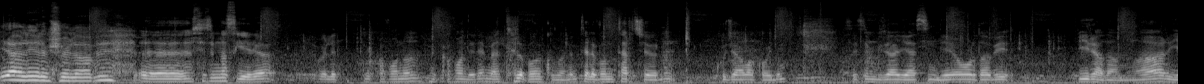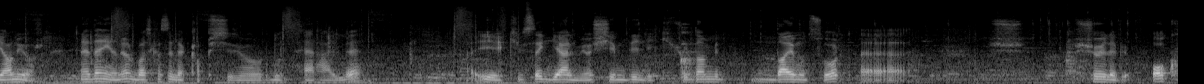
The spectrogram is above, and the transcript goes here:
İlerleyelim şöyle abi. Ee, sesim nasıl geliyor? Böyle mikrofonu, mikrofon dedim ben telefonu kullanıyorum. Telefonu ters çevirdim. Kucağıma koydum. Sesim güzel gelsin diye orada bir bir adam var yanıyor. Neden yanıyor? Başkasıyla kapışıyordu herhalde. Ha, İyi kimse gelmiyor şimdilik. Şuradan bir diamond sword. ee, şöyle bir ok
